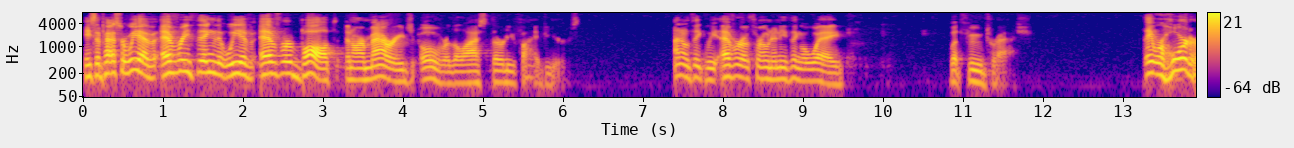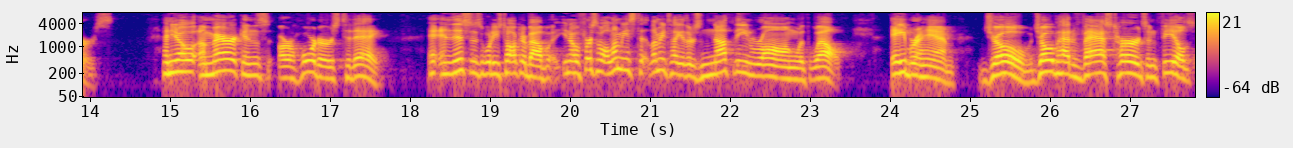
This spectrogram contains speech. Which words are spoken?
He said, Pastor, we have everything that we have ever bought in our marriage over the last 35 years. I don't think we ever have thrown anything away but food trash. They were hoarders. And you know, Americans are hoarders today. And this is what he's talking about. You know, first of all, let me, let me tell you, there's nothing wrong with wealth. Abraham, Job, Job had vast herds and fields.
